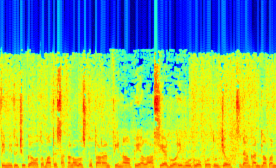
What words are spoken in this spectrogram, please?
tim itu juga otomatis akan lolos putaran final Piala Asia 2027. Sedangkan 18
